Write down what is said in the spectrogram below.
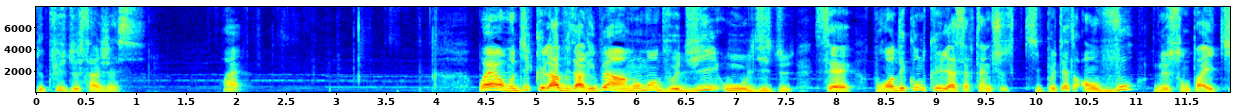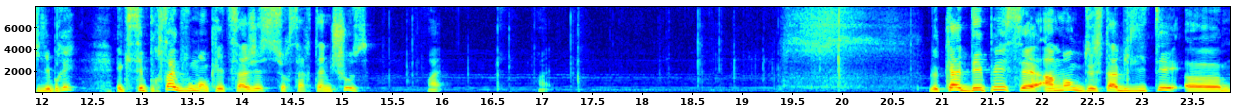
de plus de sagesse. Ouais. Ouais, on dit que là, vous arrivez à un moment de votre vie où c'est, vous vous rendez compte qu'il y a certaines choses qui peut-être en vous ne sont pas équilibrées et que c'est pour ça que vous manquez de sagesse sur certaines choses. Ouais. Le 4 d'épée, c'est un manque de stabilité, euh,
